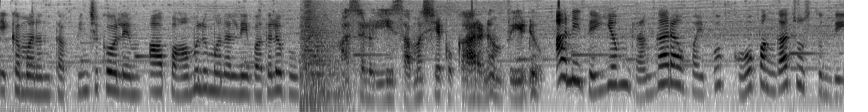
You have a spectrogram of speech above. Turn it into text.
ఇక మనం తప్పించుకోలేం. ఆ పాములు మనల్ని వదలవు. అసలు ఈ సమస్యకు కారణం వీడు? అని దెయ్యం రంగారావు వైపు కోపంగా చూస్తుంది.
